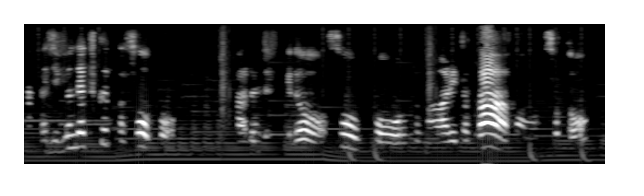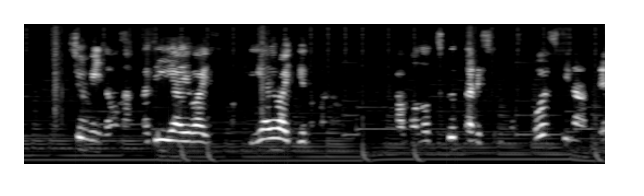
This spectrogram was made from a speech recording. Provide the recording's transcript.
なんか自分で作った倉庫があるんですけど、倉庫の周りとか、もう外趣味のなんか DIY とか、DIY っていうのかな物作ったりするのすごい好きなんで、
